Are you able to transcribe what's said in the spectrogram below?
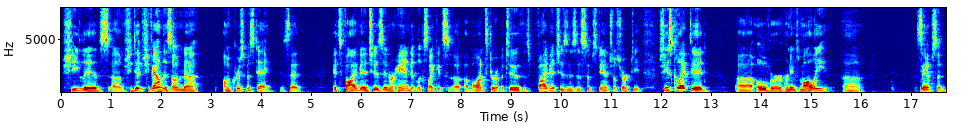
She lives. Um, she did. She found this on uh, on Christmas Day. It said. It's five inches in her hand. It looks like it's a, a monster of a tooth. It's five inches is a substantial shark teeth. She's collected uh, over. Her name's Molly uh, Sampson.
